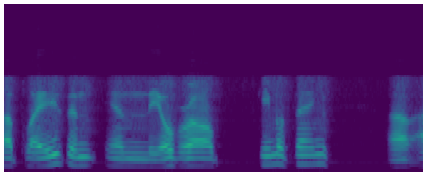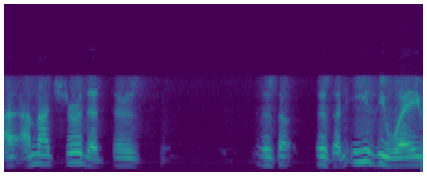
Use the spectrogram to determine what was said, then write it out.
uh, plays in in the overall scheme of things, uh, I, I'm not sure that there's there's a there's an easy way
